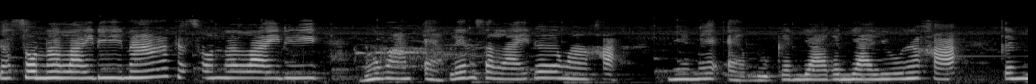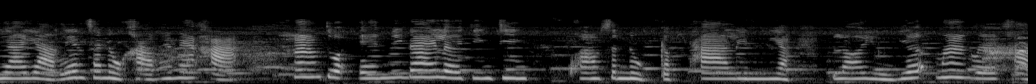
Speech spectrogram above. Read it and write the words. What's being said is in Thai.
จะซนอะไรดีนะ จะซนอะไรดี เมื่อวานแอบเล่นสไลเดอร์มาค่ะเนี่แม่แอบดูกันยากันยาอยู่นะคะ กันยาอยากเล่นสนุกค่ะแม่แม่ค่ะ ห้ามตัวเองไม่ได้เลยจริงๆ ความสนุกกับทารินเนี่ยรออยู่เยอะมากเลยค่ะ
